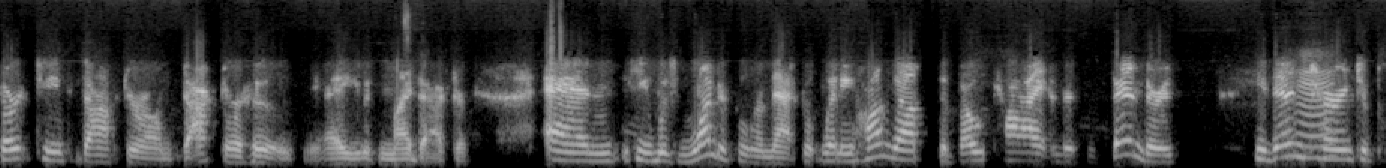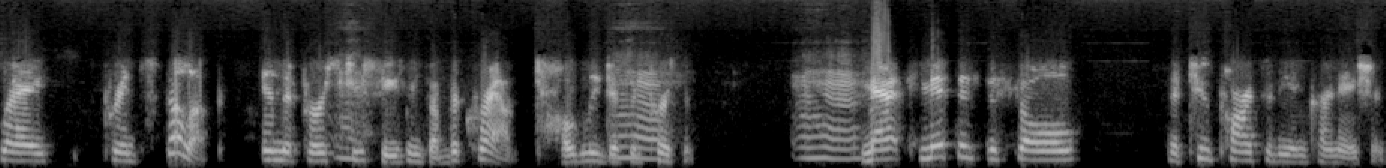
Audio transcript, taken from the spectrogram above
13th doctor on Doctor Who. Yeah, he was my doctor. And he was wonderful in that. But when he hung up the bow tie and the suspenders, he then mm-hmm. turned to play Prince Philip in the 1st mm-hmm. two seasons of The Crown. Totally different mm-hmm. person. Mm-hmm. Matt Smith is the soul, the two parts of the incarnation.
